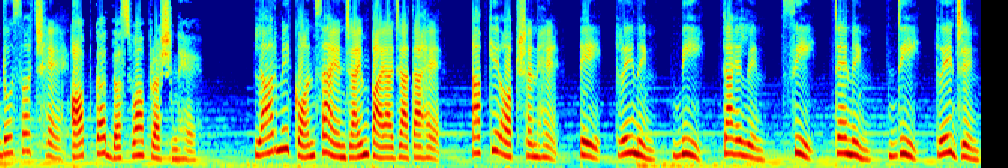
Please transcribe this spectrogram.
206। आपका दसवां प्रश्न है लार में कौन सा एंजाइम पाया जाता है आपके ऑप्शन हैं ए ट्रेनिंग बी टाइलिन सी टेनिंग डी रेजिन।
